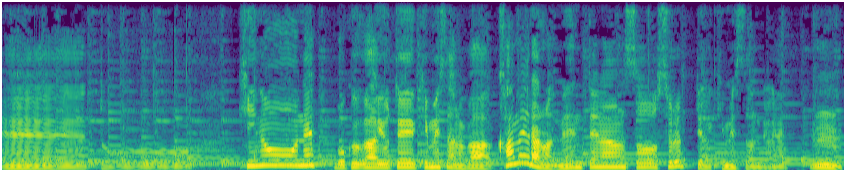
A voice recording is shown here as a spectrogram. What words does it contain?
えー、っと、昨日ね、僕が予定決めてたのが、カメラのメンテナンスをするっていうのを決めてたんだよね。うん。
